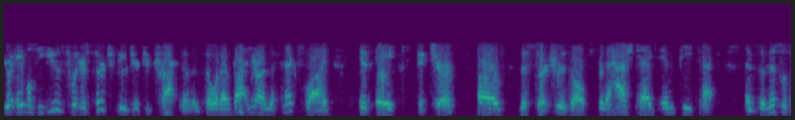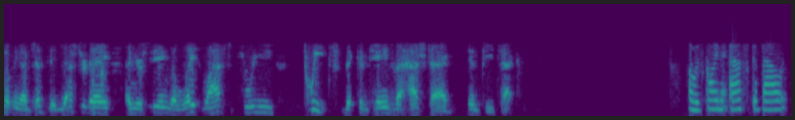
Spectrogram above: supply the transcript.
you're able to use Twitter's search feature to track them. And so what I've got here on this next slide is a picture of the search results for the hashtag NPTech. And so this was something I just did yesterday, and you're seeing the late, last three tweets that contained the hashtag NPTech. I was going to ask about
